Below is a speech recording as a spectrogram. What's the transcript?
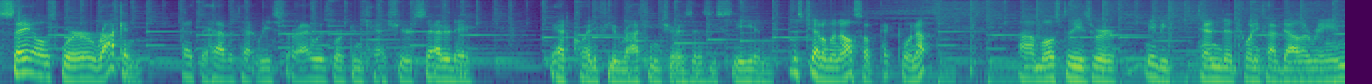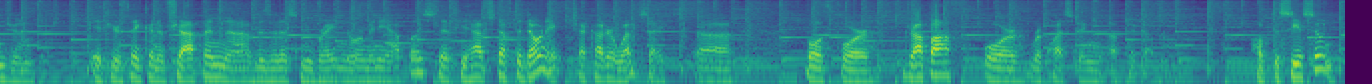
sales were rocking at the Habitat ReStore. I was working cashier Saturday. We had quite a few rocking chairs, as you see, and this gentleman also picked one up. Uh, most of these were maybe 10 to $25 range, and if you're thinking of shopping, uh, visit us in New Brighton or Minneapolis. If you have stuff to donate, check out our website, uh, both for drop-off or requesting a pickup. Hope to see you soon.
